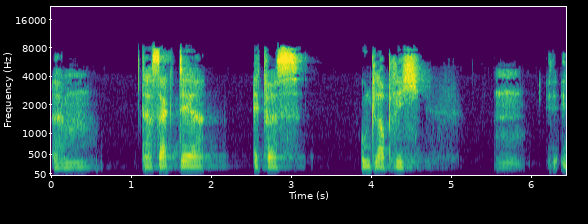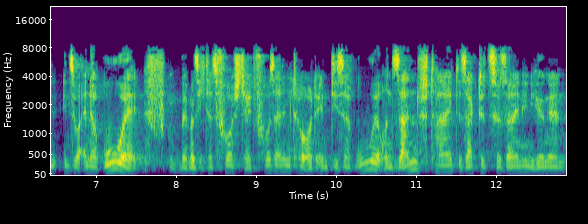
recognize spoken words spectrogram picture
ähm, da sagt er etwas unglaublich hm, in, in, so einer Ruhe, wenn man sich das vorstellt, vor seinem Tod, in dieser Ruhe und Sanftheit, sagte zu seinen Jüngern,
